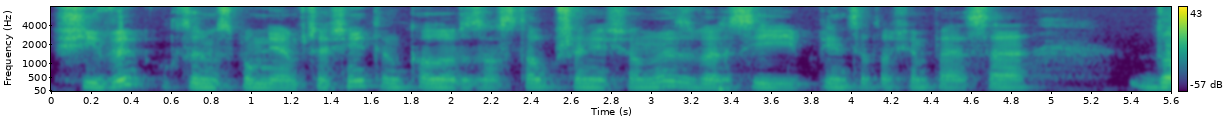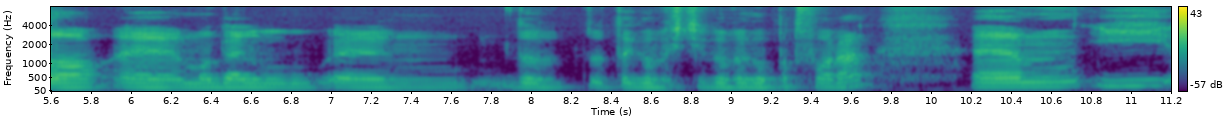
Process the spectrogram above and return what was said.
siwy, o którym wspomniałem wcześniej. Ten kolor został przeniesiony z wersji 508 PSE do e, modelu, do, do tego wyścigowego potwora. I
